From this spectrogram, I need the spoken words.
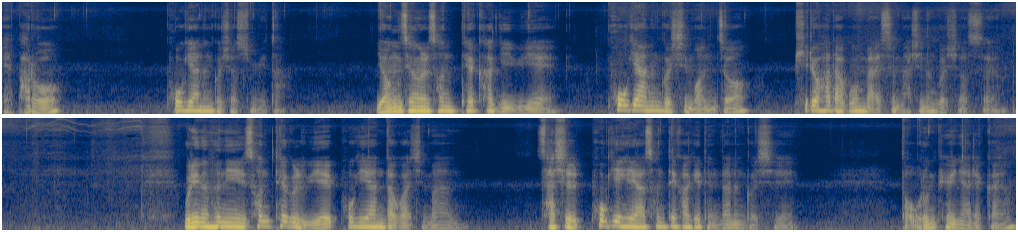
네, 바로 포기하는 것이었습니다. 영생을 선택하기 위해 포기하는 것이 먼저 필요하다고 말씀하시는 것이었어요. 우리는 흔히 선택을 위해 포기한다고 하지만 사실 포기해야 선택하게 된다는 것이 더 옳은 표현이 아닐까요?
